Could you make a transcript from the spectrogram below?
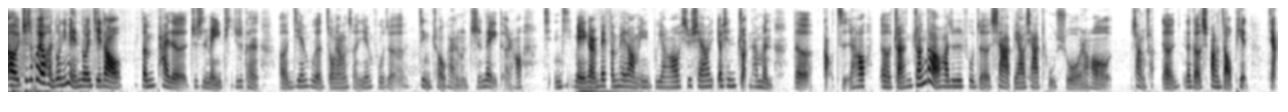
呃，就是会有很多，你每天都会接到分派的，就是媒体，就是可能呃，你今天负责中央社，你今天负责镜周刊什么之类的，然后其你每个人被分配到的媒体不一样，然后就先要要先转他们的稿子，然后呃转转稿的话就是负责下标、下图说，然后上传呃那个放照片这样，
